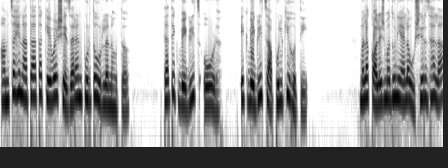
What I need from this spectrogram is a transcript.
आमचं हे नातं आता केवळ शेजाऱ्यांपुरतं उरलं नव्हतं. त्यात एक वेगळीच ओढ एक वेगळी चापुलकी होती. मला कॉलेजमधून यायला उशीर झाला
